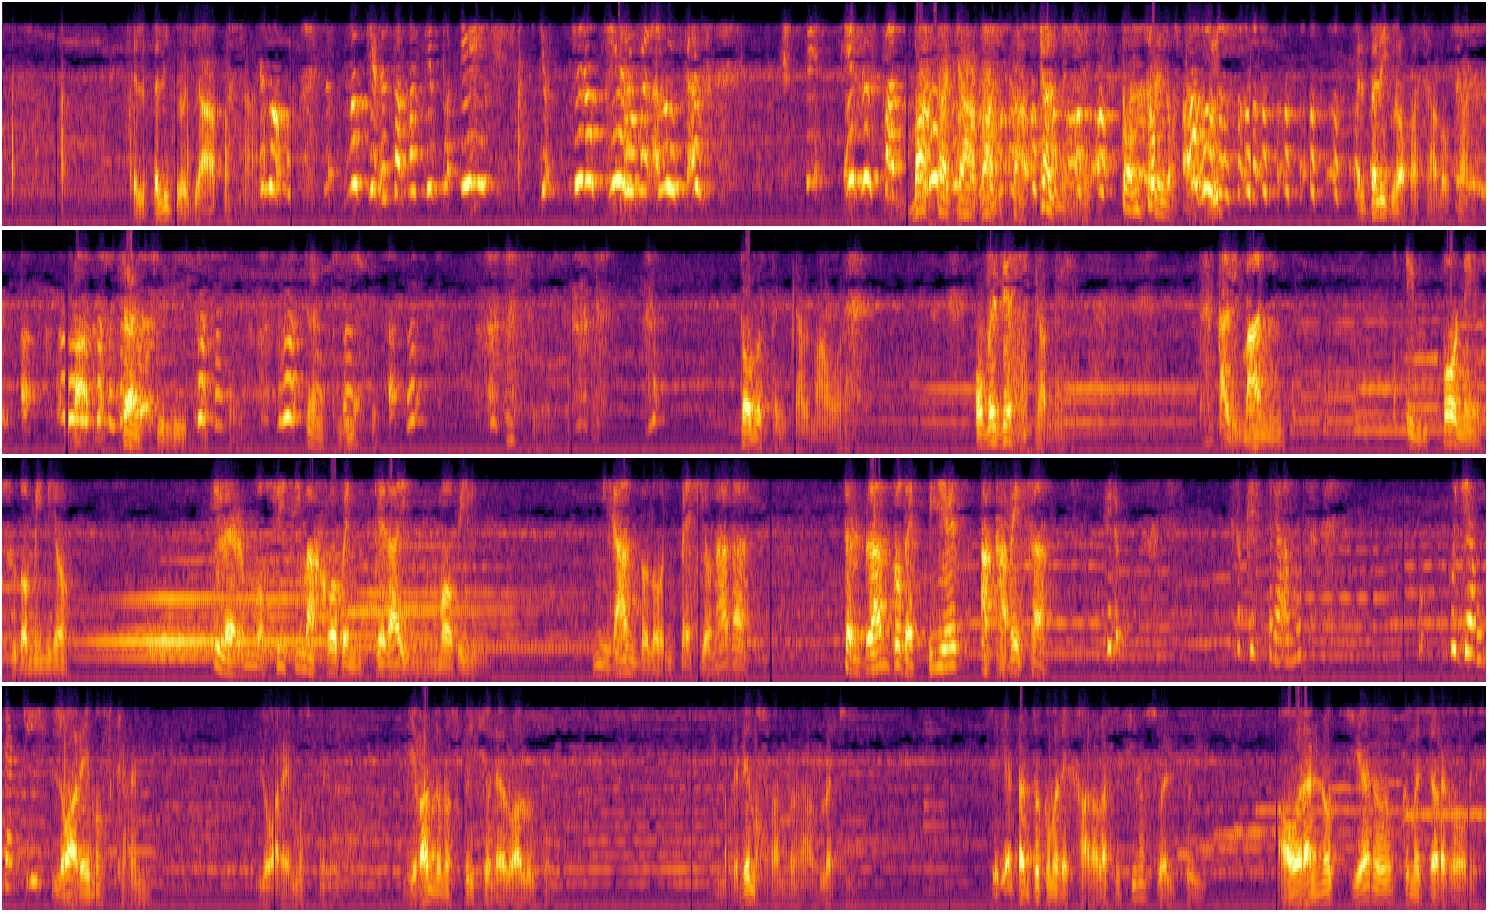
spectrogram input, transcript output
El peligro ya ha pasado. No, no, no quiero estar más tiempo aquí. Yo, yo no quiero ver a Lucas. Eso es espantoso. Basta ya, basta. Cálmese. Contrólelos. El peligro ha pasado, Karen. Vamos, tranquilícese. Tranquilícese. Eso es. Todo está en calma ahora. Obedézcame. Calimán impone su dominio y la hermosísima joven queda inmóvil, mirándolo impresionada, temblando de pies a cabeza. Pero, ¿pero qué esperamos? Huyamos de aquí. Lo haremos, Karen. Lo haremos, pero llevándonos prisionero a Lucas. No debemos abandonarlo aquí. Sería tanto como dejar al asesino suelto y ahora no quiero cometer errores.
